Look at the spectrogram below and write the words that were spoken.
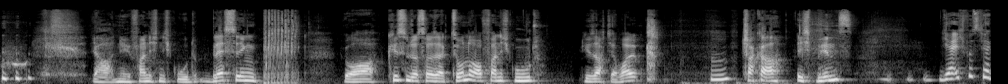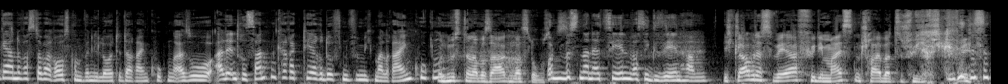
ja, nee, fand ich nicht gut. Blessing, pff, ja, Kissingers Reaktion darauf fand ich gut. Die sagt, jawohl, hm? Chaka, ich bin's. Ja, ich wüsste ja gerne, was dabei rauskommt, wenn die Leute da reingucken. Also alle interessanten Charaktere dürften für mich mal reingucken. Und müssten dann aber sagen, was los ist. Und müssen dann erzählen, was sie gesehen haben. Ich glaube, das wäre für die meisten Schreiber zu schwierig gewesen.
